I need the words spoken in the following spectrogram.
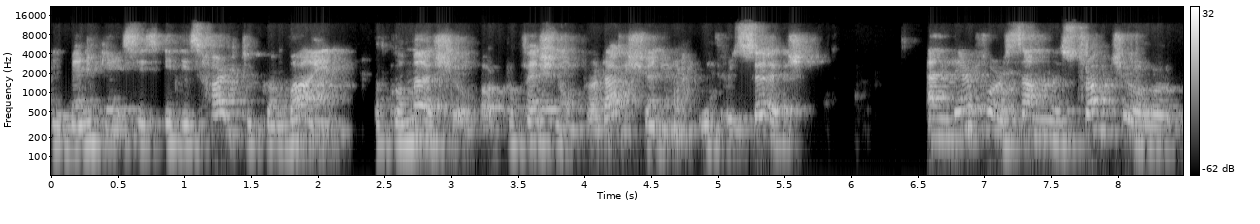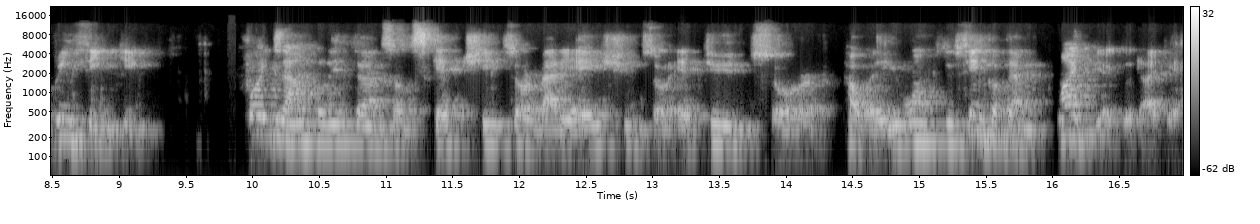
In many cases, it is hard to combine a commercial or professional production with research, and therefore some structural rethinking. For example, in terms of sketches or variations or etudes or however you want to think of them might be a good idea.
